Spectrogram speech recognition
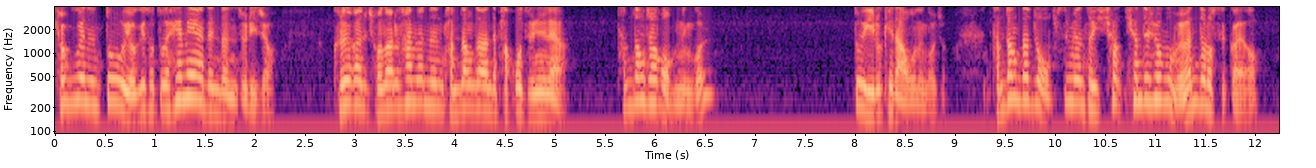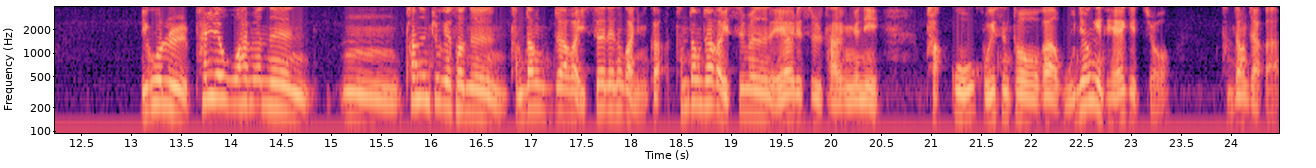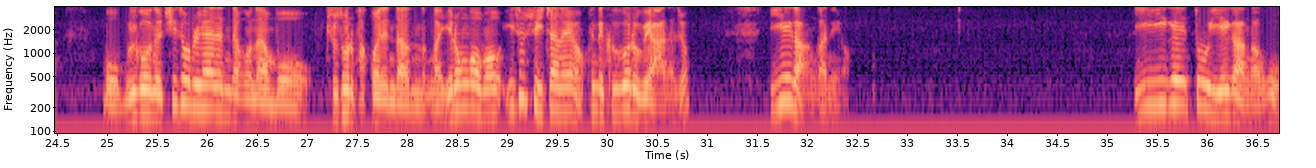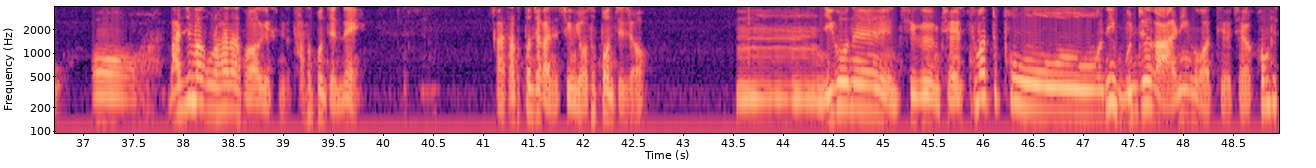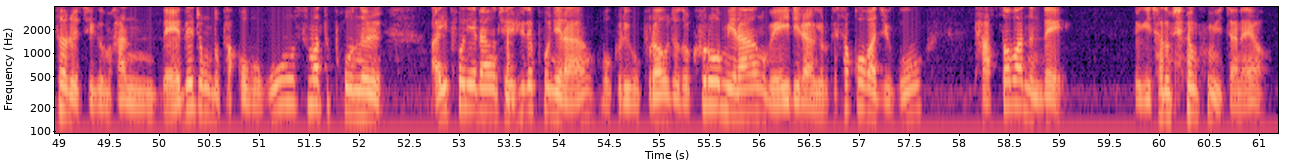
결국에는 또 여기서 또 헤매야 된다는 소리죠. 그래가지고 전화를 하면은 담당자한테 바꿔주느냐? 담당자가 없는 걸? 또 이렇게 나오는 거죠. 담당자가 없으면서 현- 현대숍은 왜 만들었을까요? 이거를 팔려고 하면은 음, 파는 쪽에서는 담당자가 있어야 되는 거 아닙니까? 담당자가 있으면은 ARS를 당연히 받고 고객센터가 운영이 돼야겠죠. 담당자가 뭐 물건을 취소를 해야 된다거나 뭐 주소를 바꿔야 된다던가 이런 거 뭐 있을 수 있잖아요. 근데 그거를 왜 안 하죠? 이해가 안 가네요. 이게 또 이해가 안 가고 어 마지막으로 하나 더 하겠습니다. 다섯 번째인데 아 다섯 번째가 아니라 지금 여섯 번째죠. 음 이거는 지금 제 스마트폰이 문제가 아닌 것 같아요. 제가 컴퓨터를 지금 한 네 대 정도 바꿔보고 스마트폰을 아이폰이랑 제 휴대폰이랑 뭐 그리고 브라우저도 크롬이랑 웨일이랑 이렇게 섞어가지고 다 써봤는데 여기 자동차 용품이 있잖아요.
